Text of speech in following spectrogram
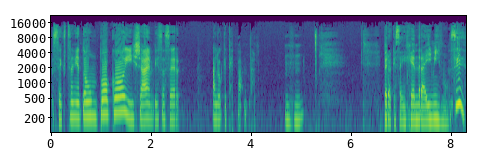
se extraña todo un poco y ya empieza a ser algo que te espanta. Pero que se engendra ahí mismo. Sí,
